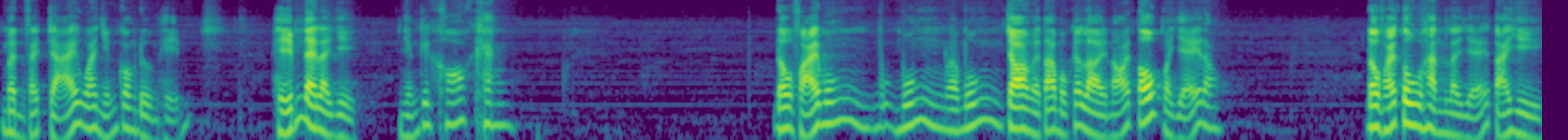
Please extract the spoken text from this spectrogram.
mình phải trải qua những con đường hiểm. Hiểm đây là gì? Những cái khó khăn. Đâu phải muốn muốn muốn cho người ta một cái lời nói tốt mà dễ đâu đâu phải tu hành là dễ, tại vì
